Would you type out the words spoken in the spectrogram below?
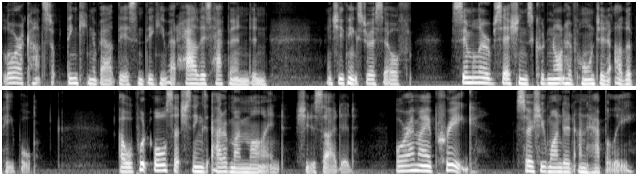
Laura can't stop thinking about this and thinking about how this happened. And, and she thinks to herself, Similar obsessions could not have haunted other people. I will put all such things out of my mind, she decided. Or am I a prig? So she wondered unhappily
